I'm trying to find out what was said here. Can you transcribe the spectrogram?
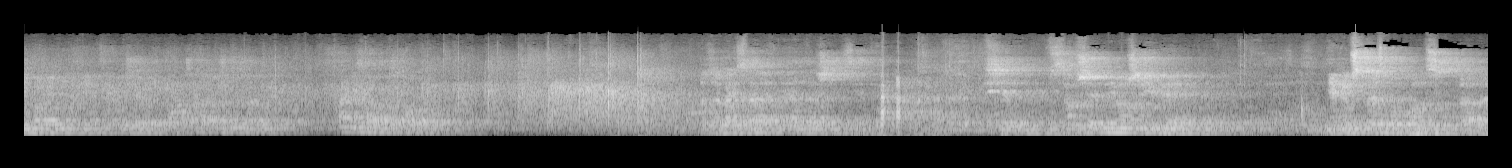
nie powiem nic więcej, bo się rozłącza, ale myślę, że Stanisław coś powie. Proszę Państwa, ja też się, się wzruszę niemożliwie. Nie wiem, czy to jest po polsku, ale,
